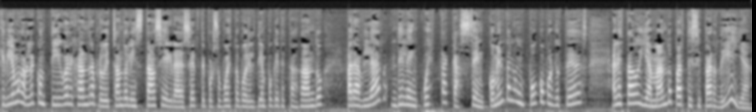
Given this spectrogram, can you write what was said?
queríamos hablar contigo, Alejandra, aprovechando la instancia y agradecerte, por supuesto, por el tiempo que te estás dando, para hablar de la encuesta CACEN. Coméntanos un poco, porque ustedes han estado llamando a participar de ella.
